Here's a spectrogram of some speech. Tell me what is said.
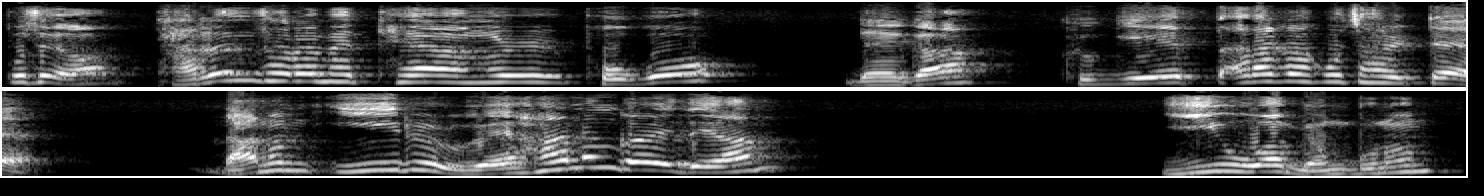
보세요. 다른 사람의 태양을 보고 내가 거기에 따라가고자 할 때 나는 이 일을 왜 하는가에 대한 이유와 명분은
